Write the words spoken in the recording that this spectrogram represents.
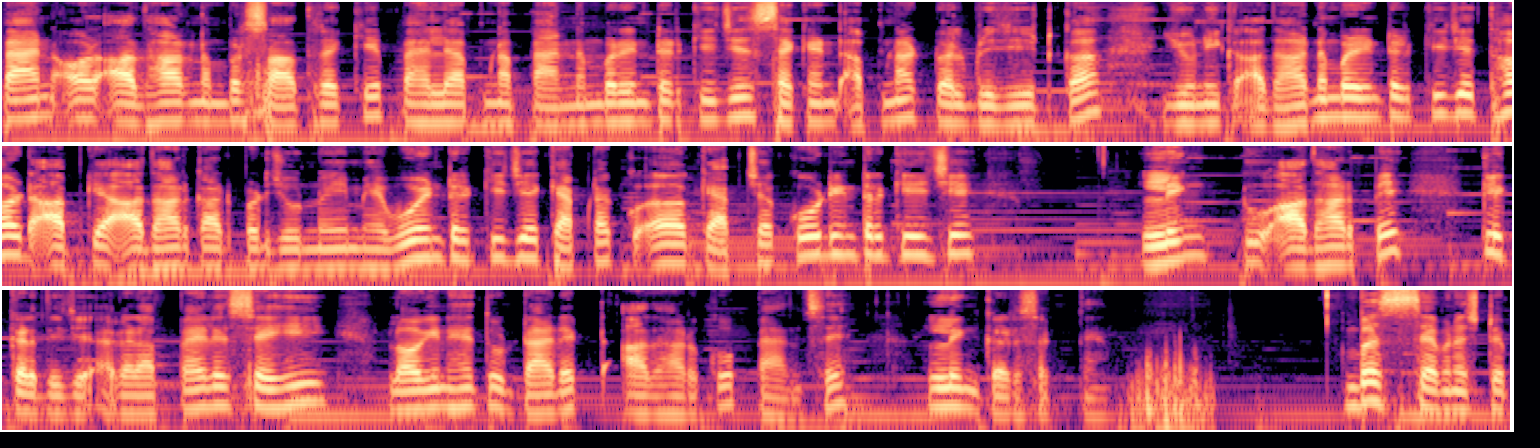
पैन और आधार नंबर साथ रखिए। पहले अपना पैन नंबर इंटर कीजिए, सेकंड अपना ट्वेल्व डिजिट का यूनिक आधार नंबर इंटर कीजिए, थर्ड आपके आधार कार्ड पर जो नेम है वो इंटर कीजिए, कैप्टा कैप्चा कोड इंटर कीजिए, लिंक टू आधार पे क्लिक कर दीजिए। अगर आप पहले से ही लॉगिन है तो डायरेक्ट आधार को पैन से लिंक कर सकते हैं। बस सेवन स्टेप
